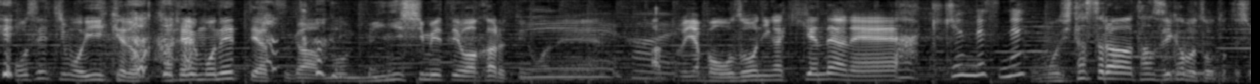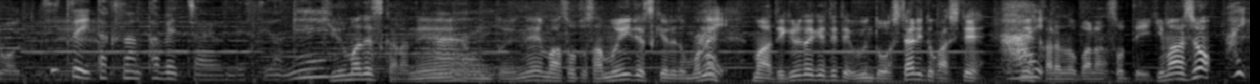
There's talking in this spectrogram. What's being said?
おせちもいいけどカレーもねってやつがもう身に染めてわかるっていうのはね、えーはい。あとやっぱお雑煮が危険だよね。あ危険ですね。もうひたすら炭水化物を取ってしまうっていう、ね、ついついたくさん食べちゃうんですよね。急間ですからね、はい。本当にね。まあ外寒いですけれどもね、はい。まあできるだけ出て運動したりとかして、ねはい。体のバランス取っていきましょう、はい。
